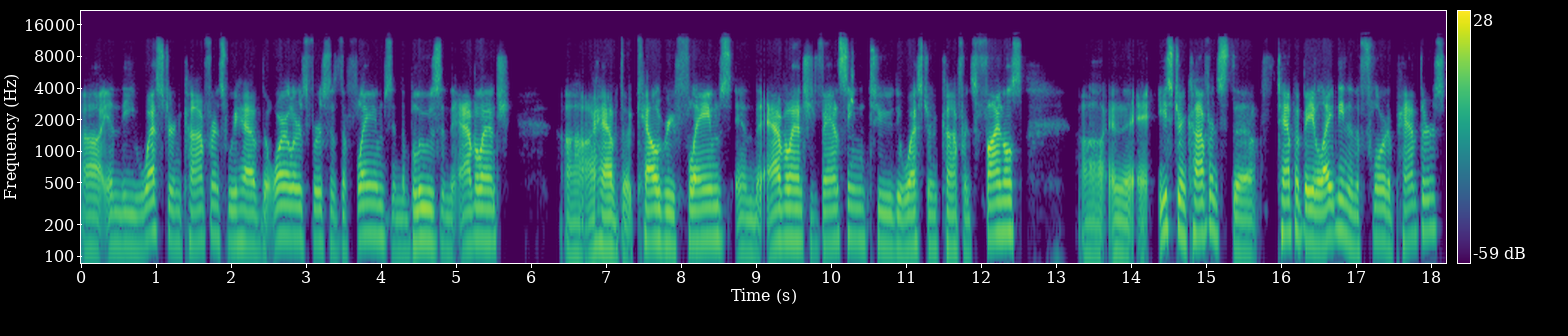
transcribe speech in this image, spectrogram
Uh, in the Western Conference, we have the Oilers versus the Flames, and the Blues and the Avalanche. Uh, I have the Calgary Flames and the Avalanche advancing to the Western Conference Finals. Uh, and the Eastern Conference, the Tampa Bay Lightning and the Florida Panthers,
